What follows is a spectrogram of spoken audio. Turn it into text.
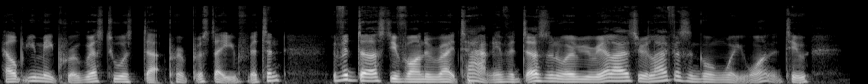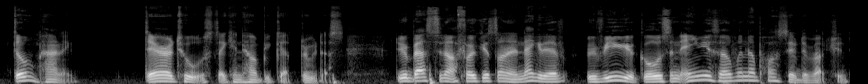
help you make progress towards that purpose that you've written? If it does, you've on the right track. If it doesn't, or if you realize your life isn't going where you want it to, don't panic. There are tools that can help you get through this. Do your best to not focus on the negative, review your goals, and aim yourself in a positive direction,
